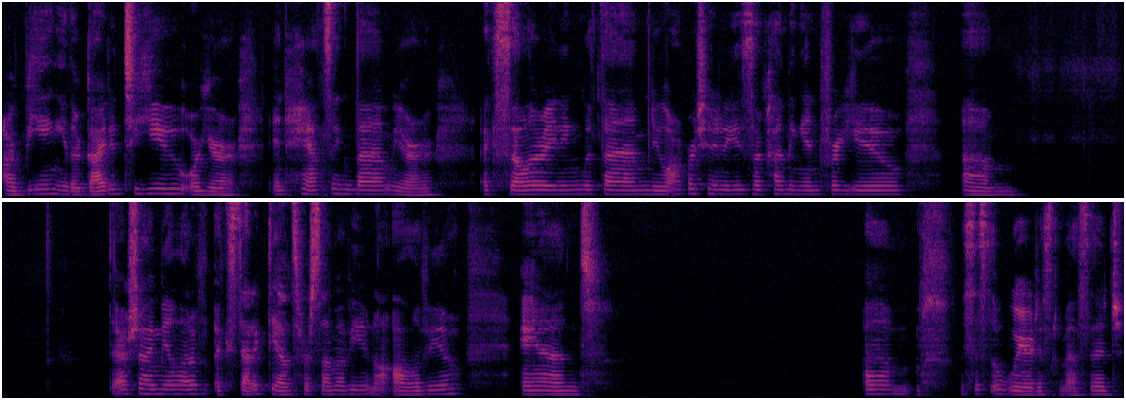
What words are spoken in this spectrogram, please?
are being either guided to you or you're enhancing them, you're accelerating with them, new opportunities are coming in for you. Um, they're showing me a lot of ecstatic dance for some of you, not all of you. And um, this is the weirdest message.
